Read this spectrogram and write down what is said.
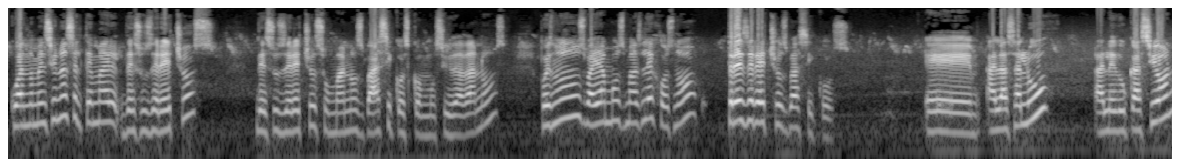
cuando mencionas el tema de sus derechos, de sus derechos humanos básicos como ciudadanos, pues no nos vayamos más lejos, ¿no? Tres derechos básicos. Eh, a la salud, a la educación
